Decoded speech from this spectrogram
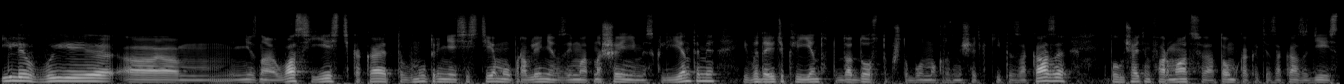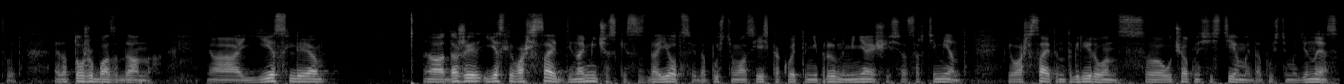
Или вы, а, не знаю, у вас есть какая-то внутренняя система управления взаимоотношениями с клиентами, и вы даете клиенту туда доступ, чтобы он мог размещать какие-то заказы, получать информацию о том, как эти заказы действуют. Это тоже база данных. Если а, даже если ваш сайт динамически создается, и, допустим, у вас есть какой-то непрерывно меняющийся ассортимент, и ваш сайт интегрирован с учетной системой, допустим, 1С,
